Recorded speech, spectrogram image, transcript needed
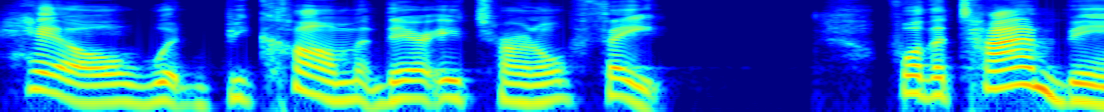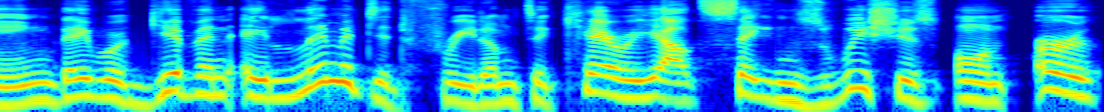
hell would become their eternal fate. For the time being, they were given a limited freedom to carry out Satan's wishes on earth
